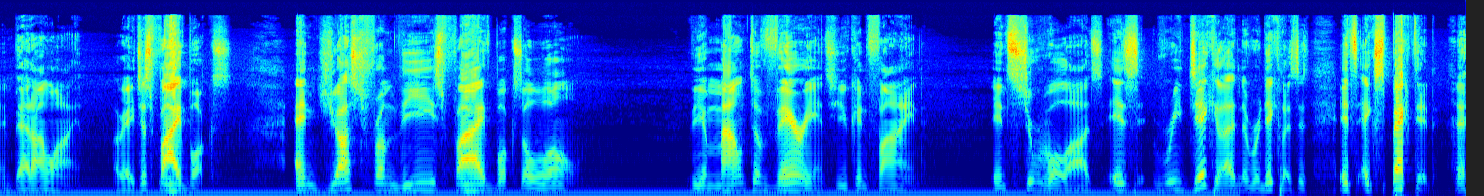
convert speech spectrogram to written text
and Bet Online. Okay, just five books, and just from these five books alone, the amount of variance you can find in Super Bowl odds is ridiculous. Ridiculous. It's, it's expected.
